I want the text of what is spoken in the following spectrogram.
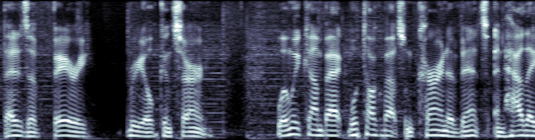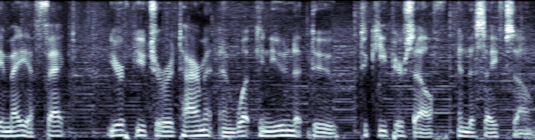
that is a very real concern. When we come back, we'll talk about some current events and how they may affect your future retirement and what can you do to keep yourself in the safe zone.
